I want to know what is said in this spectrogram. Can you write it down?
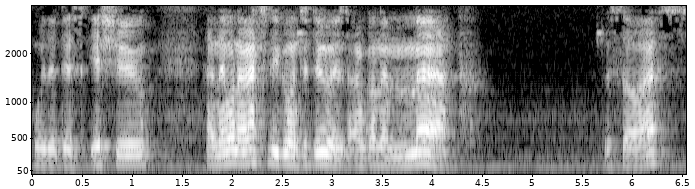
with a disc issue. And then what I'm actually going to do is I'm going to map the psoas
